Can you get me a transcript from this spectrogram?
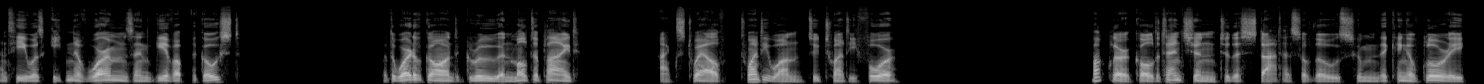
and he was eaten of worms and gave up the ghost. But the word of God grew and multiplied. Acts 12 21 to 24. Buckler called attention to the status of those whom the King of Glory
